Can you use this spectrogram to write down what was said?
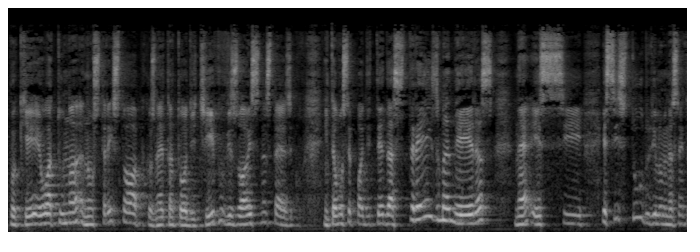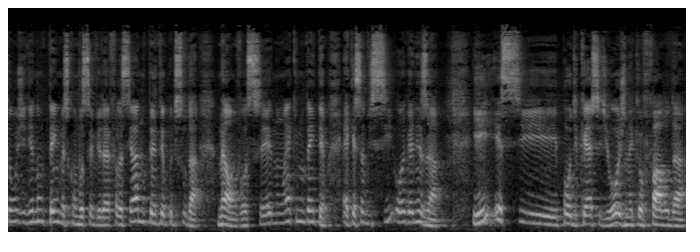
Porque eu atuo na, nos três tópicos, né? Tanto auditivo, visual e sinestésico. Então você pode ter das três maneiras, né? Esse, esse estudo de iluminação. Então hoje em dia não tem mais como você virar e falar assim, ah, não tenho tempo de estudar. Não, você não é que não tem tempo, é questão de se organizar. E esse podcast de de hoje, né, que eu falo da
